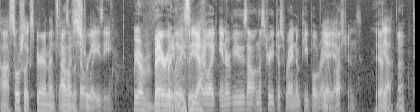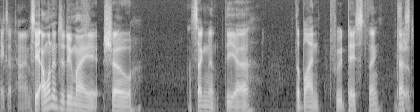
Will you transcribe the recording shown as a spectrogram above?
uh, social experiments you guys out on are the so street. lazy. We are very lazy. lazy, yeah. They're like interviews out on the street, just random people, random yeah. questions. Yeah. Yeah. Yeah. Takes up time. See, I wanted to do my show segment, the uh, the blind food taste thing We test, should've.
